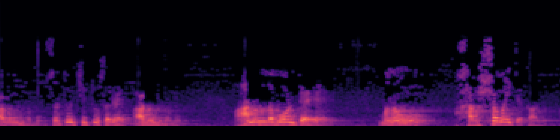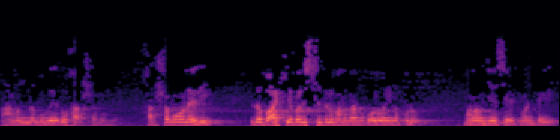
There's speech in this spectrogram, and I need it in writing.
ఆనందము. సత్తు చిత్తు సరే ఆనందము. ఆనందము అంటే మనం హర్షమైతే కాదు. ఆనందము వేరు హర్షము వేరు. హర్షము అనేది ఏదో బాహ్య పరిస్థితులు మనకు అనుకూలమైనప్పుడు మనం చేసేటువంటి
